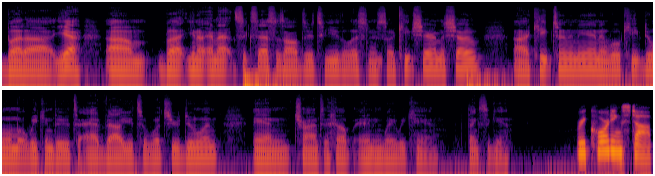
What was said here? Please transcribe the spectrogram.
but uh, yeah, um, but you know, and that success is all due to you, the listeners. So keep sharing the show, uh, keep tuning in, and we'll keep doing what we can do to add value to what you're doing and trying to help any way we can. Thanks again. Recording stopped.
